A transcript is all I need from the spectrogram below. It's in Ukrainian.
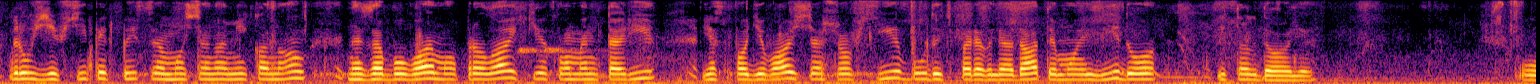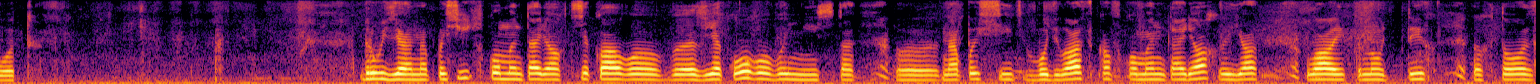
Друзі, всі підписуємося на мій канал. Не забуваємо про лайки, коментарі. Я сподіваюся, що всі будуть переглядати мої відео і так далі. От. Друзі, напишіть в коментарях, цікаво, з якого ви міста. Е, Напишіть, будь ласка, в коментарях, і я лайкну тих, хто.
